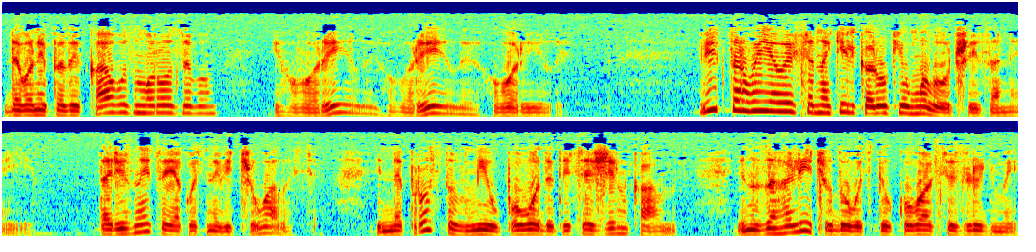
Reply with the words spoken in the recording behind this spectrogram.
де вони пили каву з морозивом і говорили, говорили, говорили. Віктор виявився на кілька років молодший за неї, та різниця якось не відчувалася. Він не просто вмів поводитися з жінками, він взагалі чудово спілкувався з людьми,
